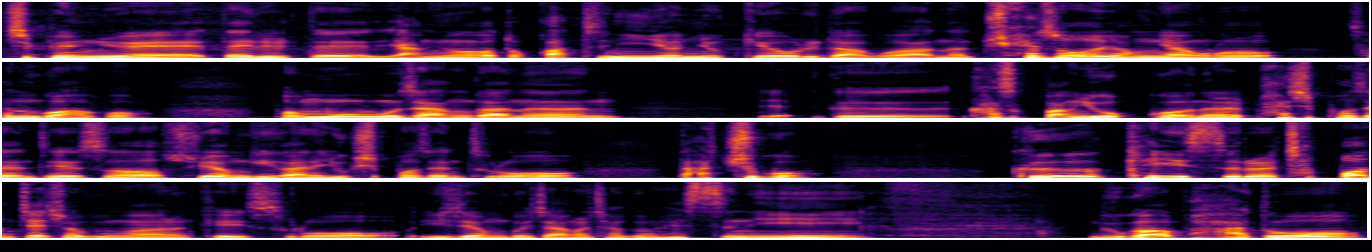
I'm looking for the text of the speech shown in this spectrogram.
집행유예 때릴 때 양형하고 똑같은 2년 6개월이라고 하는 최소 형량으로 선고하고 법무부 장관은 그 가석방 요건을 80%에서 수용 기간의 60%로 낮추고 그 케이스를 첫 번째 적용하는 케이스로 이재용 부회장을 적용했으니 누가 봐도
